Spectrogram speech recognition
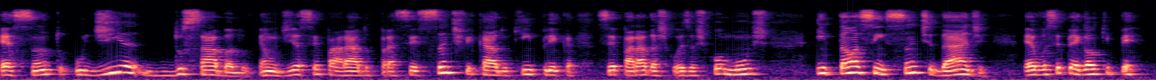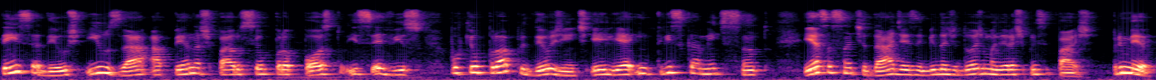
é santo, o dia do sábado é um dia separado para ser santificado, que implica separar das coisas comuns. Então, assim, santidade é você pegar o que pertence a Deus e usar apenas para o seu propósito e serviço. Porque o próprio Deus, gente, ele é intrinsecamente santo. E essa santidade é exibida de duas maneiras principais. Primeiro,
